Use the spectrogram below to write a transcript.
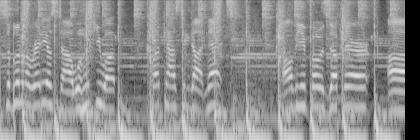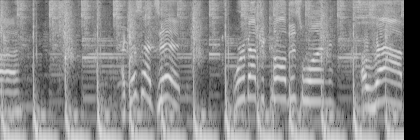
subliminal radio style. We'll hook you up. Clubcasting.net. All the info is up there. Uh, I guess that's it. We're about to call this one a wrap.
